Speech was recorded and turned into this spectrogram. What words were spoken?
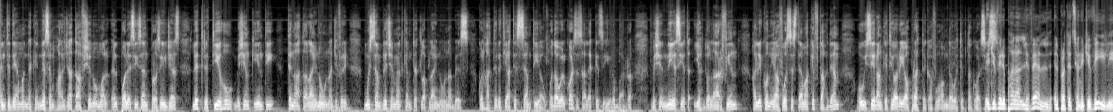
Inti dejjem għandek in-nies imħarrġa taf x'inhuma l-policies and procedures li trid tieħu biex anki inti tingħata l-għajnuna. Ġifieri mhux sempliċement kemm titlob l-għajnuna biss, kulħadd irid jagħti s-sehem tiegħu u dawn il-courses għalhekk isiru barra biex in-nies jieħdu l-għarfien ħalli jkunu jafu s-sistema kif taħdem u jsir anki teorija u prattika fuqhom dawn it-tip ta' courses. Jiġifieri bħala livell il-protezzjoni ċivili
